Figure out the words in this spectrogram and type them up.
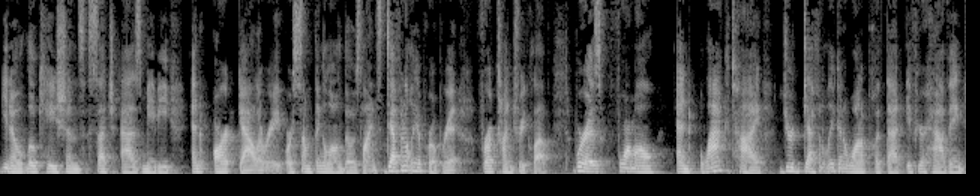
you know, locations such as maybe an art gallery or something along those lines. Definitely appropriate for a country club. Whereas formal and black tie, you're definitely gonna wanna put that if you're having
